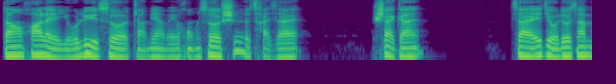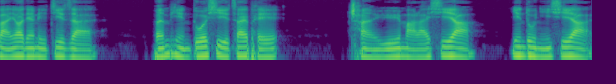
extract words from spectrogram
当花蕾由绿色转变为红色时采摘、晒干。在1963版药典里记载，本品多系栽培，产于马来西亚。印度尼西亚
